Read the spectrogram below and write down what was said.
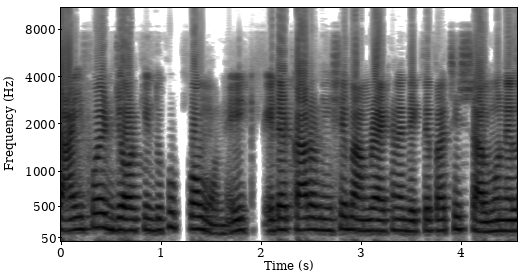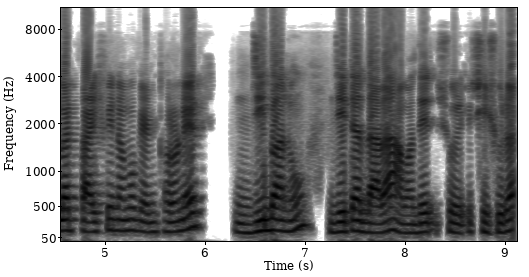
টাইফয়েড জ্বর কিন্তু খুব কমন এই, এটার কারণ হিসেবে আমরা এখানে দেখতে পাচ্ছি সালমোনেলা টাইফি নামক এক ধরনের জীবাণু, যেটা দ্বারা আমাদের শরী- শিশুরা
